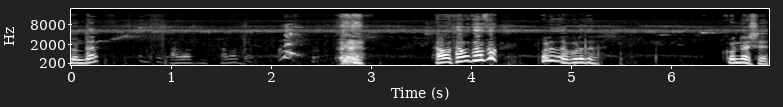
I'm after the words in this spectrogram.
কোনটা? থামো থামো থামো পড়ে দাও পড়ে দাও কোনটা সে?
